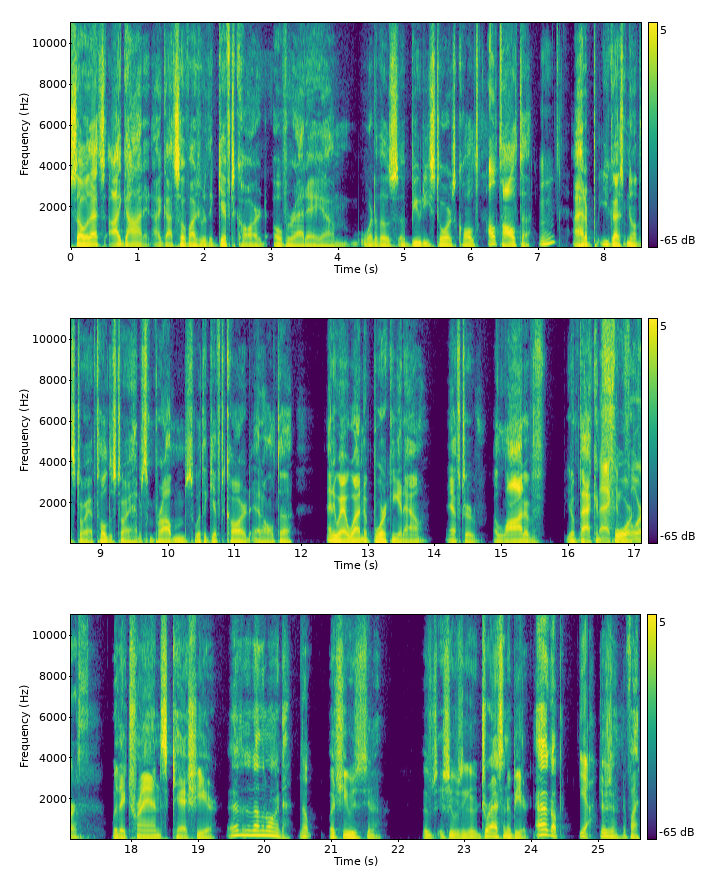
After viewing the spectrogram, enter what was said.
So that's I got it. I got so Sauvage with a gift card over at a um, what are those uh, beauty stores called? Ulta. Ulta. Mm-hmm. I had a. You guys know the story. I've told the story. I had some problems with a gift card at Ulta. Anyway, I wound up working it out after a lot of you know back and, Back forth, and forth. with a trans cashier. Uh, There's nothing wrong with that. Nope. But she was, you know, was, she was a dress and a beard. I go, Yeah. just uh, fine.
